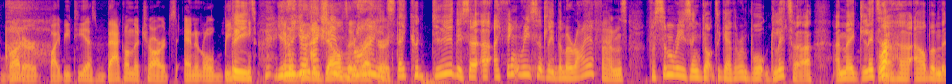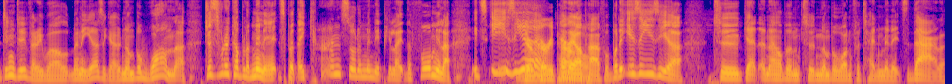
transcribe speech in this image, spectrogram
Butter by BTS back on the charts, and it'll be beat. You know, you're actually right. record. They could do this. Uh, I think recently the Mariah fans, for some reason, got together and bought Glitter and made Glitter Right. her album that didn't do very well many years ago, number one, uh, just for a couple of minutes. But they can sort of manipulate the formula. It's easier. They're very Yeah, They are powerful. powerful, but it is easier to get an album to number one for 10 minutes than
